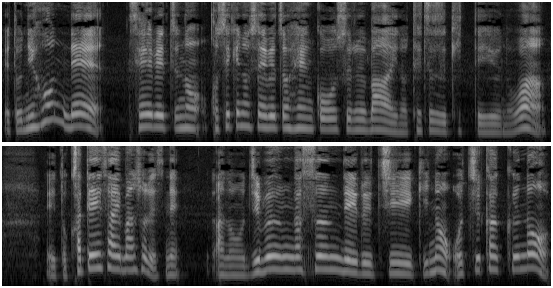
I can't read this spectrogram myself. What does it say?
えっと、日本で性別の、戸籍の性別を変更する場合の手続きっていうのは、えっと、家庭裁判所ですね。あの、自分が住んでいる地域のお近くの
